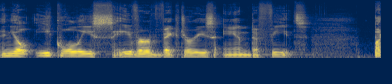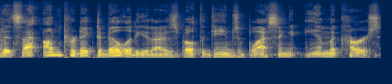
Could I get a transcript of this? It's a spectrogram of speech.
and you'll equally savor victories and defeats. But it's that unpredictability that is both the game's blessing and the curse.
